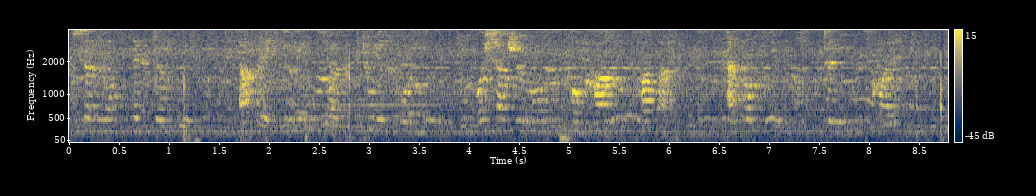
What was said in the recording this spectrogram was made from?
Fonctionnement secteur 2. Arrêt immédiat de tous les fournis pour rechargement du programme travail. Attention, tenez-vous prêts.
